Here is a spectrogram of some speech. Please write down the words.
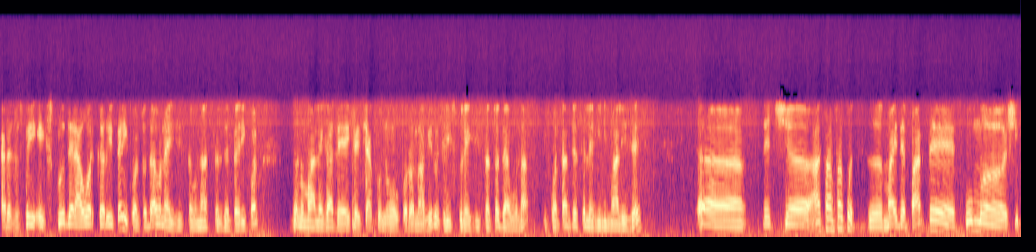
care să spui excluderea oricărui pericol. Totdeauna există un astfel de pericol, nu numai legat de infecția cu nou coronavirus, riscuri există totdeauna. Important este să le minimalizezi. Uh, deci uh, asta am făcut. Uh, mai departe, cum uh, și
